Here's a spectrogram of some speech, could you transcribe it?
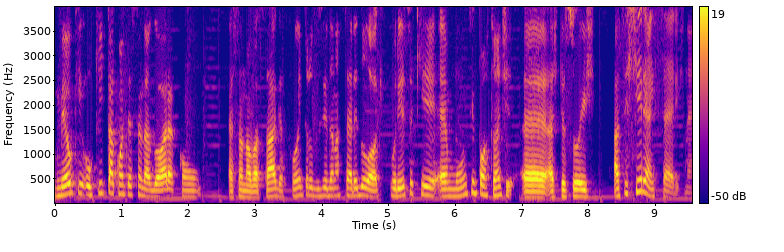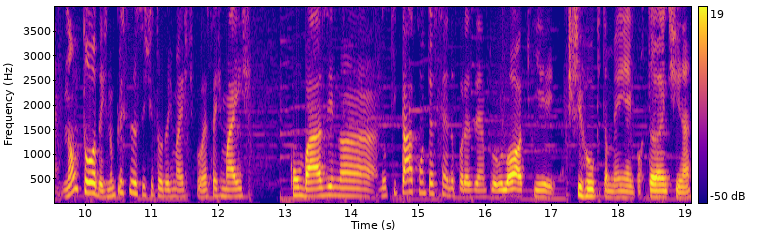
O, meu, que, o que tá acontecendo agora com essa nova saga foi introduzida na série do Loki. Por isso que é muito importante é, as pessoas assistirem às séries, né? Não todas, não precisa assistir todas, mas tipo, essas mais com base na, no que tá acontecendo, por exemplo, o Loki, She-Hulk também é importante, né?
